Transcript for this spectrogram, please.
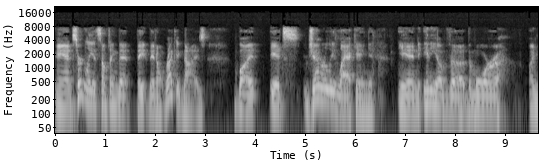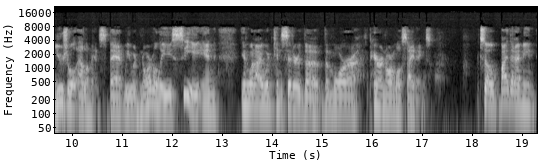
and certainly it's something that they, they don't recognize, but it's generally lacking in any of the, the more unusual elements that we would normally see in in what I would consider the the more paranormal sightings. So by that I mean,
